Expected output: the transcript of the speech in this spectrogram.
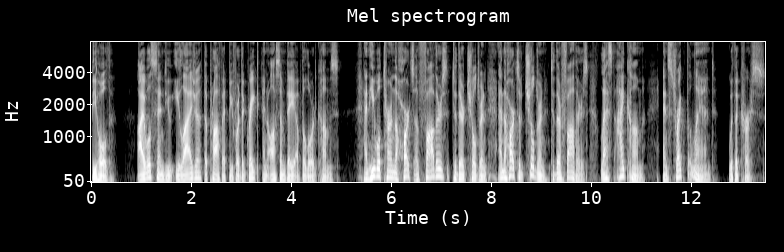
Behold, I will send you Elijah the prophet before the great and awesome day of the Lord comes. And he will turn the hearts of fathers to their children, and the hearts of children to their fathers, lest I come and strike the land with a curse.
